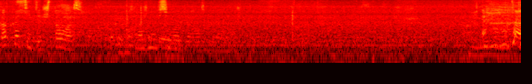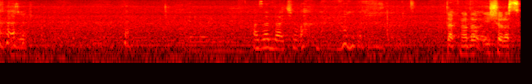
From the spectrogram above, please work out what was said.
Как хотите, что у вас важнее всего для вас было, может быть? Не знаю, как сказать. Озадачила. Так, надо еще раз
